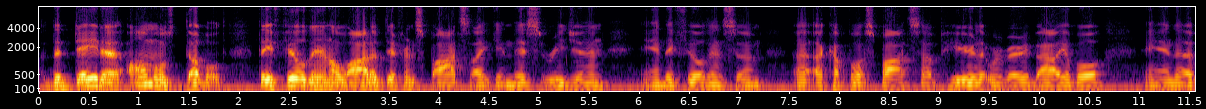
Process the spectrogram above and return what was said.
the data almost doubled. They filled in a lot of different spots like in this region and they filled in some uh, a couple of spots up here that were very valuable and uh,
